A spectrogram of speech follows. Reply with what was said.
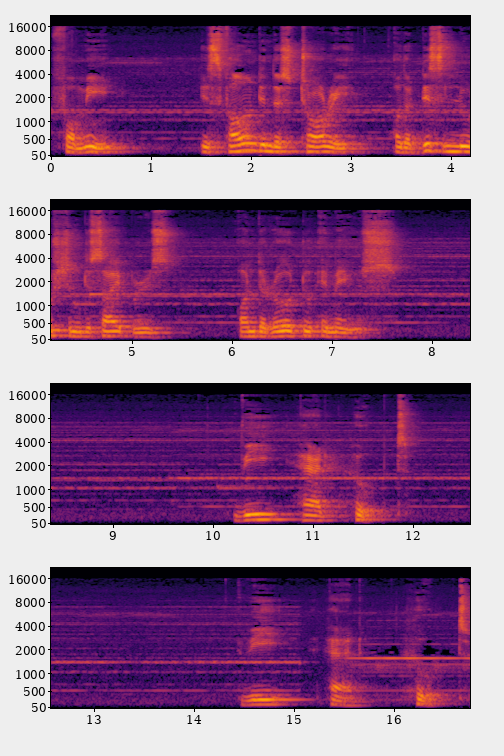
for me is found in the story of the disillusioned disciples on the road to Emmaus. We had hoped. We had hoped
